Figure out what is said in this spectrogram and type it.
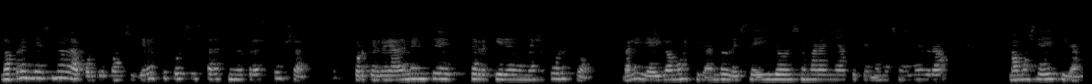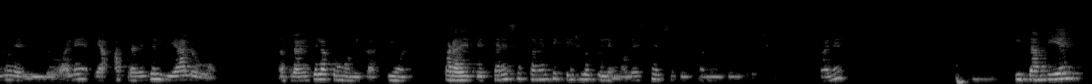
no aprendes nada, porque consideras que puedes estar haciendo otras cosas, porque realmente te requieren un esfuerzo, ¿vale? Y ahí vamos tirando de ese hilo, ese maraña que tenemos en hebra, vamos a ir tirando del hilo, ¿vale? A través del diálogo a través de la comunicación, para detectar exactamente qué es lo que le molesta ese pensamiento intrusivo. ¿vale? Y también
